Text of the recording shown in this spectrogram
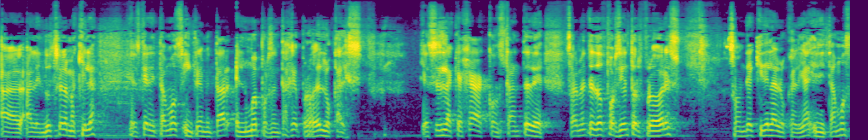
a, la industria de la maquila, es que necesitamos incrementar el número de porcentaje de proveedores locales que esa es la queja constante de solamente el 2% de los proveedores son de aquí de la localidad y necesitamos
